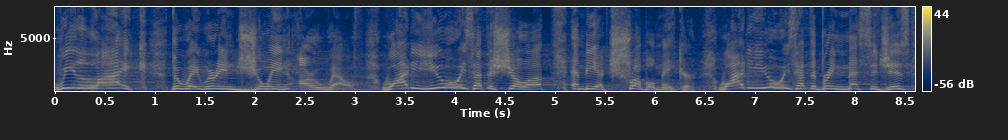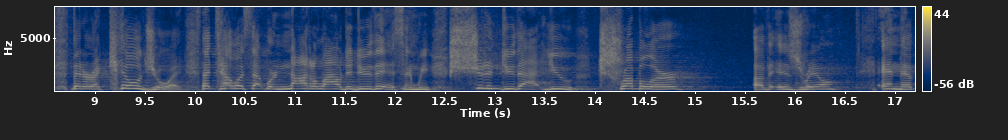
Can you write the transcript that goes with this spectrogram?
We like the way we're enjoying our wealth. Why do you always have to show up and be a troublemaker? Why do you always have to bring messages that are a killjoy, that tell us that we're not allowed to do this and we shouldn't do that, you troubler of Israel? And the,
